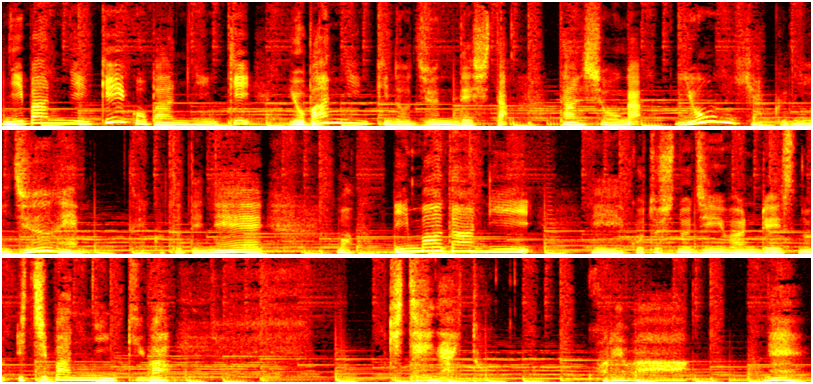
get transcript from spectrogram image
2番人気5番人気4番人気の順でした。単勝が420円。ということでね。まあ未だに、えー、今年の G1 レースの1番人気が来ていないと。これはね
